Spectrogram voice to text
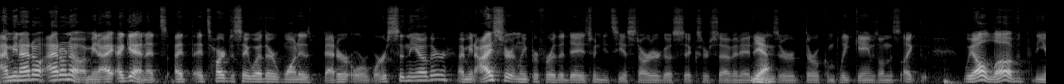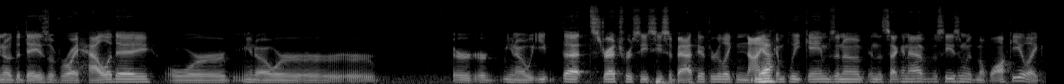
I mean, I don't, I don't know. I mean, I, again, it's, I, it's hard to say whether one is better or worse than the other. I mean, I certainly prefer the days when you'd see a starter go six or seven innings or throw complete games on this. Like, we all loved, you know, the days of Roy Halladay or, you know, or, or, or you know, that stretch where CC Sabathia threw like nine Yeah. complete games in a in the second half of a season with Milwaukee. Like,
